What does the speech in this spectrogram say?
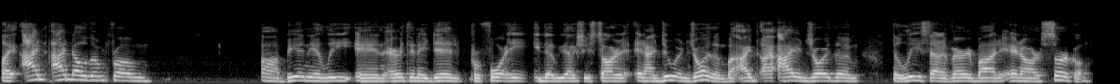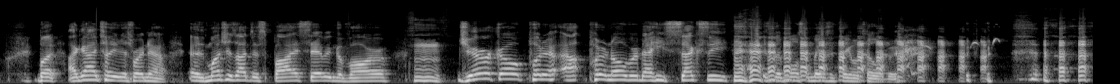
like I I know them from uh, being the elite and everything they did before AEW actually started, and I do enjoy them. But I I, I enjoy them the least out of everybody in our circle. But I gotta tell you this right now: as much as I despise Sammy Guevara, Jericho put it out, putting over that he's sexy is the most amazing thing on television.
